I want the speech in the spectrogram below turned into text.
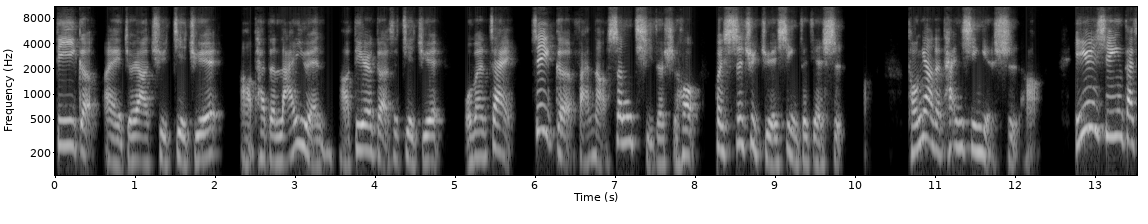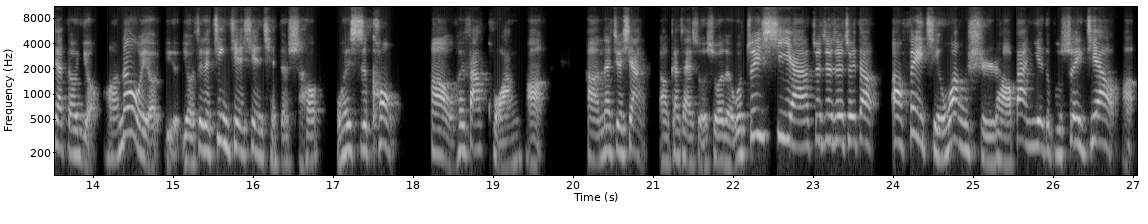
第一个哎就要去解决啊它的来源啊，第二个是解决我们在这个烦恼升起的时候会失去觉性这件事。同样的贪心也是哈，淫欲心大家都有啊。那我有有有这个境界现前的时候，我会失控啊，我会发狂啊。好，那就像啊刚才所说的，我追戏啊，追追追追到啊废寝忘食哈，半夜都不睡觉啊，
